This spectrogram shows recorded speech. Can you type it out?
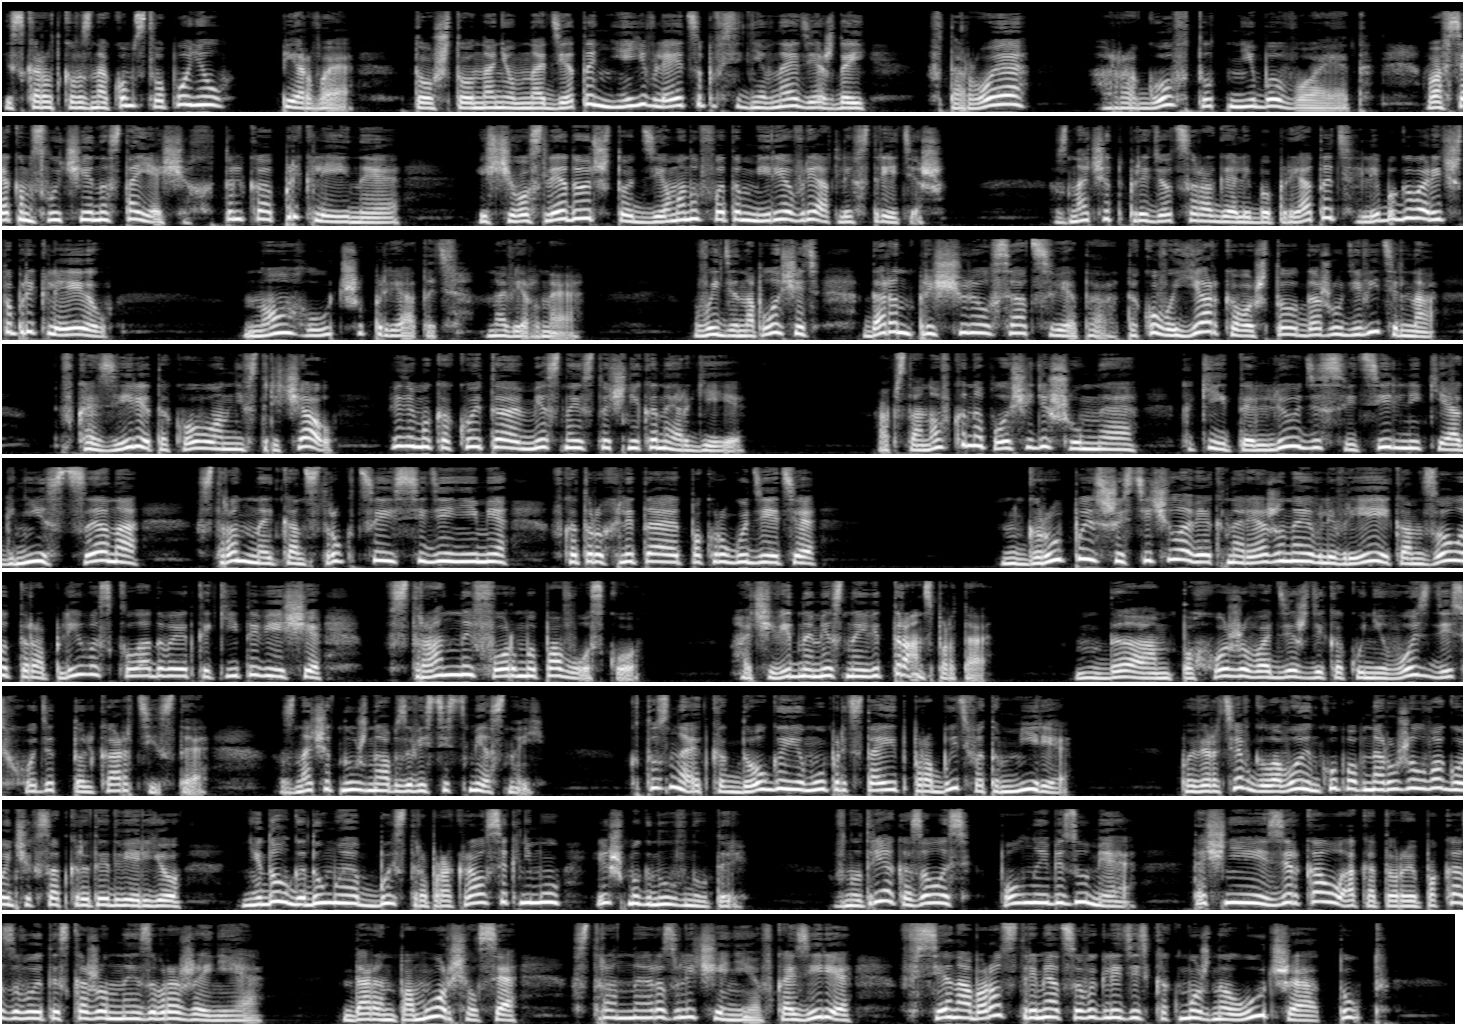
Из короткого знакомства понял первое — то, что на нем надето, не является повседневной одеждой. Второе — рогов тут не бывает. Во всяком случае настоящих, только приклеенные, из чего следует, что демонов в этом мире вряд ли встретишь. Значит, придется рога либо прятать, либо говорить, что приклеил. Но лучше прятать, наверное. Выйдя на площадь, Даррен прищурился от света, такого яркого, что даже удивительно. В Казире такого он не встречал — Видимо, какой-то местный источник энергии. Обстановка на площади шумная. Какие-то люди, светильники, огни, сцена, странные конструкции с сиденьями, в которых летают по кругу дети. Группа из шести человек, наряженная в ливреи и торопливо складывает какие-то вещи в странной формы повозку. Очевидно, местный вид транспорта. Да, похоже, в одежде, как у него, здесь ходят только артисты. Значит, нужно обзавестись местной. Кто знает, как долго ему предстоит пробыть в этом мире. Повертев головой, Инкуб обнаружил вагончик с открытой дверью. Недолго думая, быстро прокрался к нему и шмыгнул внутрь. Внутри оказалось полное безумие. Точнее, зеркала, которые показывают искаженные изображения. Даррен поморщился. Странное развлечение. В Казире все, наоборот, стремятся выглядеть как можно лучше, а тут...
